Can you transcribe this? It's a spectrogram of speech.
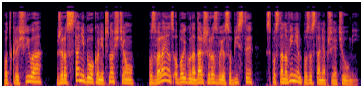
Podkreśliła, że rozstanie było koniecznością, pozwalając obojgu na dalszy rozwój osobisty z postanowieniem pozostania przyjaciółmi.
